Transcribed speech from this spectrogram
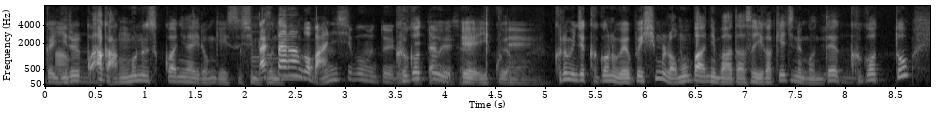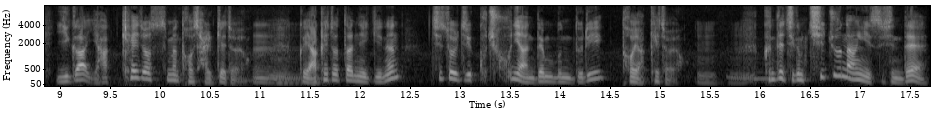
그러니까 아. 이를 꽉 악무는 습관이나 이런 게 있으신 분 딱딱한 거 많이 씹으면 또 그것도. 예 있고요. 네. 그러면 이제 그거는 외부의 힘을 너무 많이 받아서 이가 깨지는 건데 음. 그것도 이가 약해졌으면 더 잘 깨져요. 음. 그 약해졌다는 얘기는 칫솔질이 꾸준히 안 된 분들이 더 약해져요. 음, 음. 근데 지금 치주낭이 있으신데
